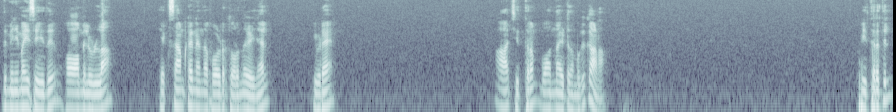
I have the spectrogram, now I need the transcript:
ഇത് മിനിമൈസ് ചെയ്ത് ഹോമിലുള്ള എക്സാം ടെൻ എന്ന ഫോൾഡർ തുറന്നു കഴിഞ്ഞാൽ ഇവിടെ ആ ചിത്രം വന്നായിട്ട് നമുക്ക് കാണാം. ഇത്തരത്തിൽ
